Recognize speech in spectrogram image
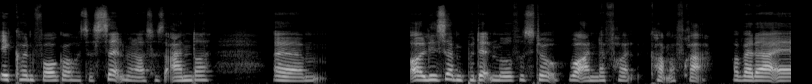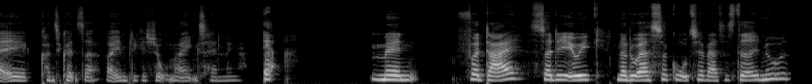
ikke kun foregår hos sig selv, men også hos andre. Øhm, og ligesom på den måde forstå, hvor andre folk kommer fra, og hvad der er af konsekvenser og implikationer af ens handlinger. Ja. Men for dig, så er det jo ikke, når du er så god til at være til stede i nuet,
